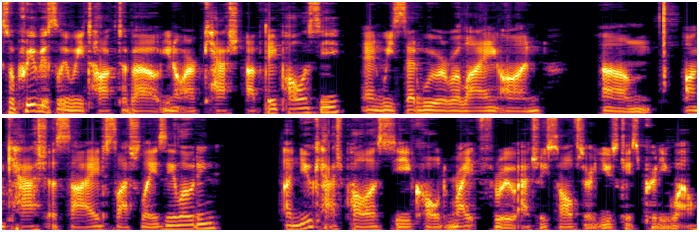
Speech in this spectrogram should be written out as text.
So previously we talked about, you know, our cache update policy and we said we were relying on, um, on cache aside slash lazy loading. A new cache policy called write through actually solves our use case pretty well.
